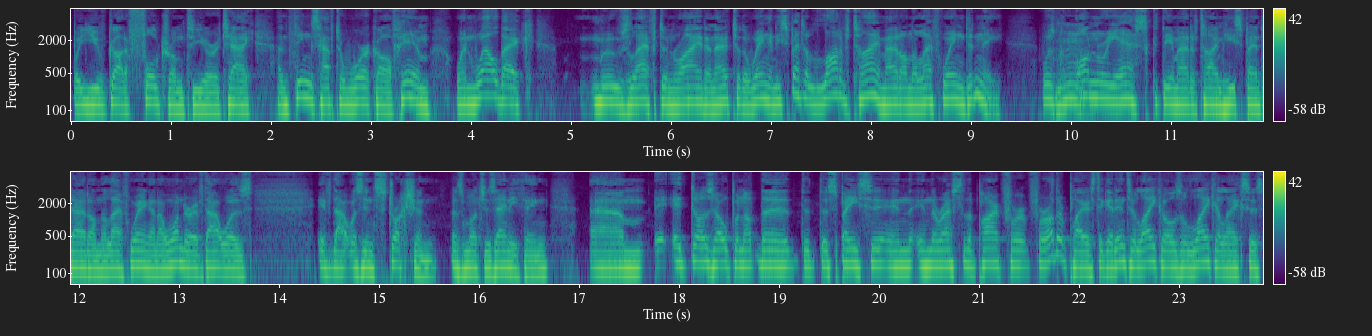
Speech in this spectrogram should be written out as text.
but you've got a fulcrum to your attack and things have to work off him. When Welbeck moves left and right and out to the wing, and he spent a lot of time out on the left wing, didn't he? It was hmm. Henry-esque the amount of time he spent out on the left wing, and I wonder if that was if that was instruction as much as anything, um, it, it, does open up the, the, the, space in in the rest of the park for, for other players to get into, like Ozil, like Alexis,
